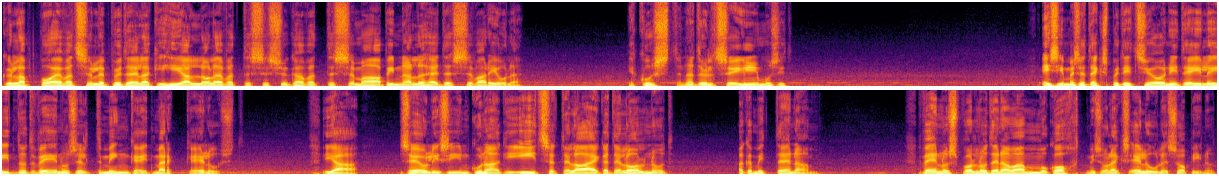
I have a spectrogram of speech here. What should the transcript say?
küllap poevad selle püdela kihi all olevatesse sügavatesse maapinna lõhedesse varjule ja kust nad üldse ilmusid? esimesed ekspeditsioonid ei leidnud Veenuselt mingeid märke elust. ja see oli siin kunagi iidsetel aegadel olnud, aga mitte enam. Veenus polnud enam ammu koht, mis oleks elule sobinud.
